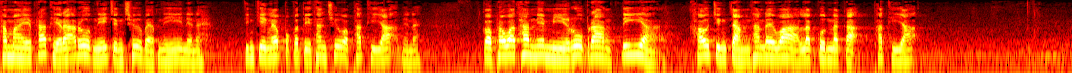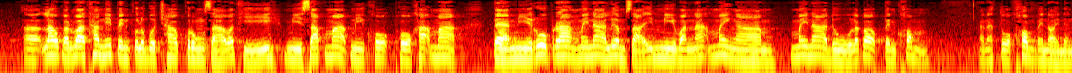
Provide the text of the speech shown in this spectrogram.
ทำไมพระเถระรูปนี้จึงชื่อแบบนี้เนี่ยนะจริง ๆ แล้วปกติท่านชื่อว่าพัทธิยะเนี่ยนะก็เพราะว่าท่านเนี่ยมีรูปร่างเตี้ยเขาจึงจำท่านได้ว่าละกุณกะพัทธิยะเล่ากันว่าท่านนี้เป็นกุลบุตรชาวกรุงสาวัตถี มีทรัพย์มาก มีโภคะมาก แต่มีรูปร่างไม่น่าเลื่อมใส มีวันณะไม่งาม ไม่น่าดูแล้วก็เป็นค่อมนะตัวค่อมไปหน่อยหนึ่ง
